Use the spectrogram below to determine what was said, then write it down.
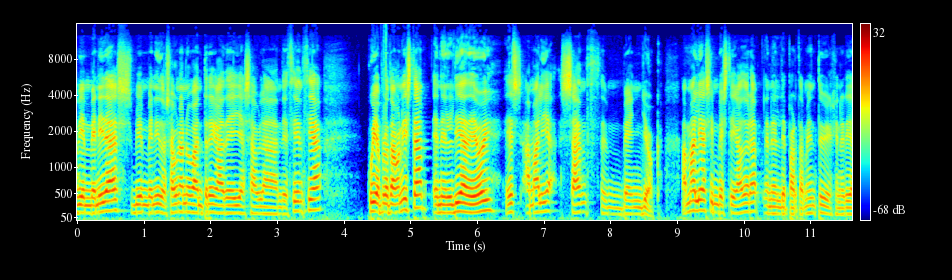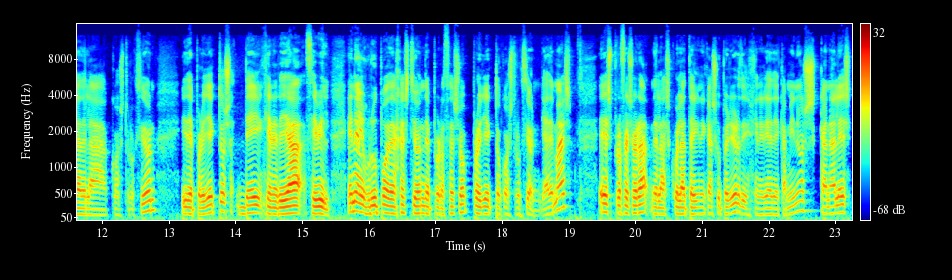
Bienvenidas, bienvenidos a una nueva entrega de Ellas Hablan de Ciencia, cuya protagonista en el día de hoy es Amalia Sanz Benyoc. Amalia es investigadora en el Departamento de Ingeniería de la Construcción y de Proyectos de Ingeniería Civil, en el Grupo de Gestión de Proceso Proyecto Construcción. Y además es profesora de la Escuela Técnica Superior de Ingeniería de Caminos, Canales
